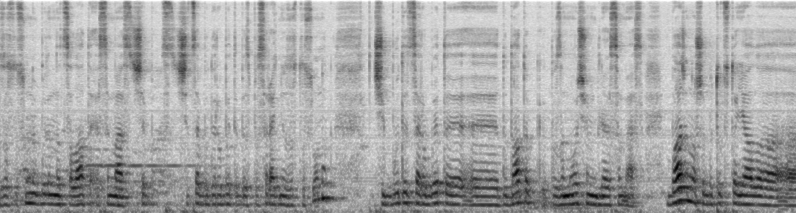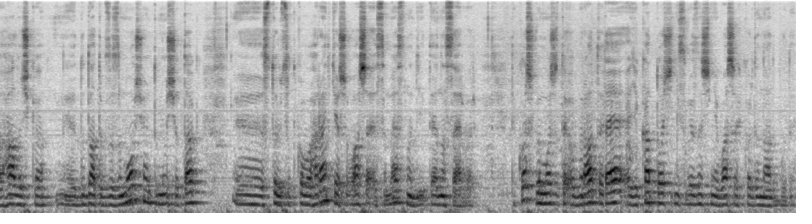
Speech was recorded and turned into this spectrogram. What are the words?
застосунок буде надсилати смс, чи, чи це буде робити безпосередньо застосунок, чи буде це робити е, додаток по замовчуванню для смс. Бажано, щоб тут стояла е, галочка е, додаток за замовчуванням, тому що так е, 100% гарантія, що ваша смс надійде на сервер. Також ви можете обрати те, яка точність визначення ваших координат буде.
